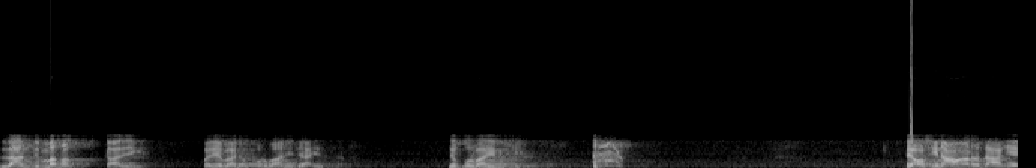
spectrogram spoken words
لاندې مغز کاریږي په دې باندې قرباني جائز نه ده دې قرباني نه کی یو جناور داغه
